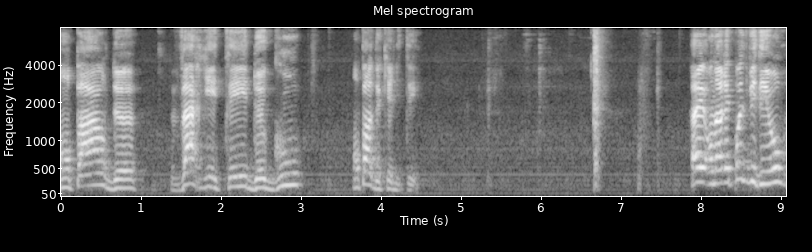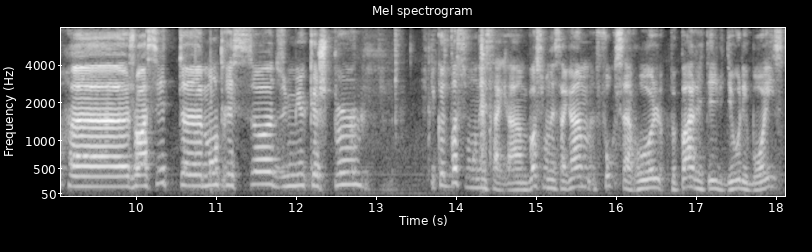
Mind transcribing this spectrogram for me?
on parle de variété, de goût, on parle de qualité. Hey, on n'arrête pas de vidéo. Euh, je vais essayer de te montrer ça du mieux que je peux. Écoute, va sur mon Instagram. Va sur mon Instagram. Faut que ça roule. On peut pas arrêter les vidéos, les boys.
